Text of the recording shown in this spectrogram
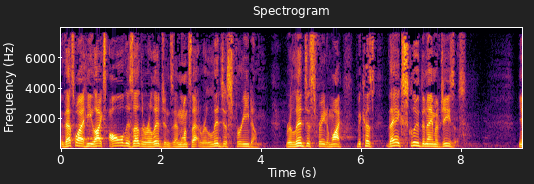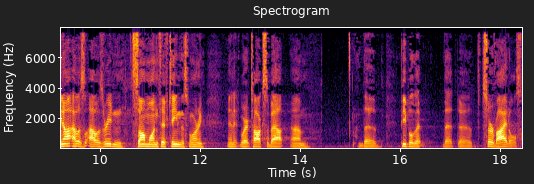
That's why he likes all these other religions and wants that religious freedom. Religious freedom. Why? Because they exclude the name of Jesus. You know, I was I was reading Psalm 115 this morning, and it, where it talks about um, the people that that uh, serve idols.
